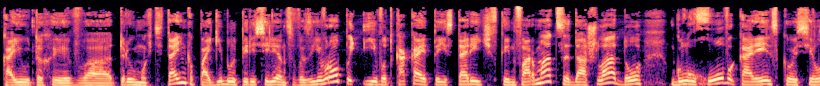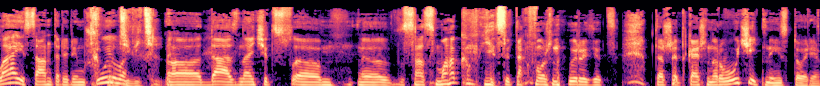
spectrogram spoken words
каютах и в а, трюмах Титаника погибло переселенцев из Европы, и вот какая-то историческая информация дошла до глухого карельского села из Сантра-Ремшуева. Удивительно. А, да, значит, а, а, со смаком, если так можно выразиться, потому что это, конечно, нравоучительная история.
